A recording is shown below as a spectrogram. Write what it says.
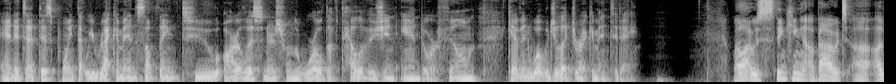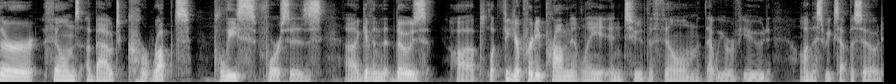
and it's at this point that we recommend something to our listeners from the world of television and or film. Kevin, what would you like to recommend today? Well, I was thinking about uh, other films about corrupt police forces, uh, given that those uh, pl- figure pretty prominently into the film that we reviewed on this week's episode.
